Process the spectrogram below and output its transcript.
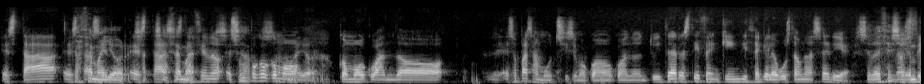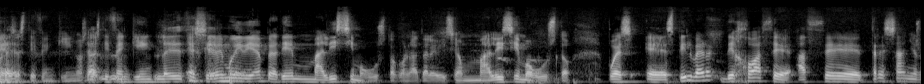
está, está hace mayor, está- se- se se hace está ma- haciendo, se- es un poco como, mayor. como cuando eso pasa muchísimo. Cuando, cuando en Twitter Stephen King dice que le gusta una serie, Se lo dice no siempre. es Stephen King. O sea, Stephen King le escribe siempre. muy bien, pero tiene malísimo gusto con la televisión, malísimo gusto. Pues eh, Spielberg dijo hace, hace tres años,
